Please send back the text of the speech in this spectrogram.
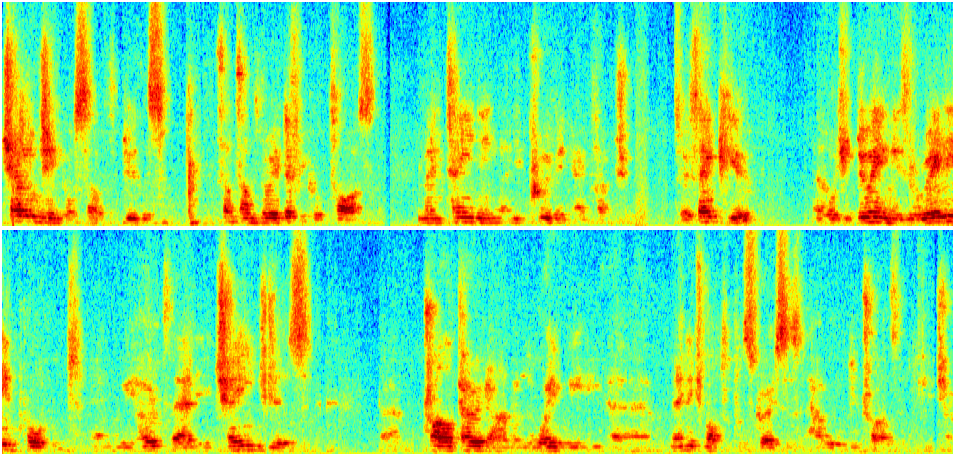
challenging yourself to do this sometimes very difficult task, maintaining and improving hand function. So thank you. And what you're doing is really important, and we hope that it changes um, trial paradigm and the way we uh, manage multiple sclerosis and how we will do trials in the future.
